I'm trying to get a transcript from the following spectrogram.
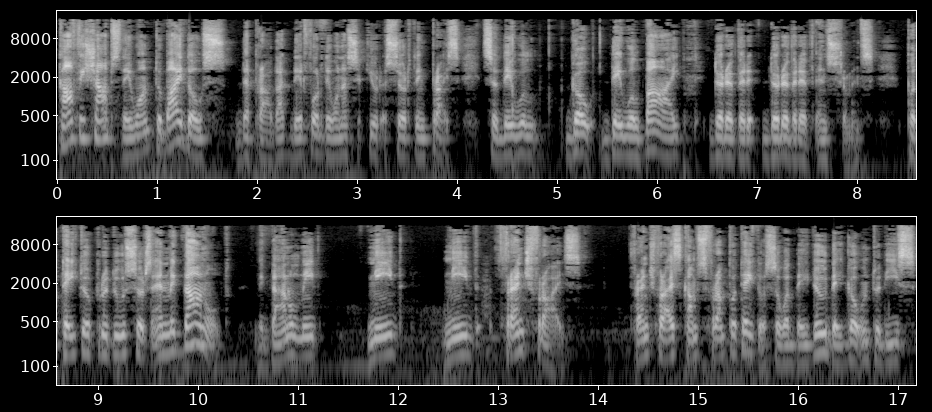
Coffee shops, they want to buy those, the product, therefore they want to secure a certain price. So they will go, they will buy derivative, derivative instruments. Potato producers and McDonald. McDonald need, need, need French fries. French fries comes from potatoes. So what they do, they go into these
